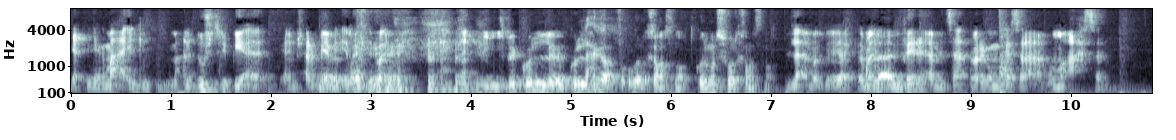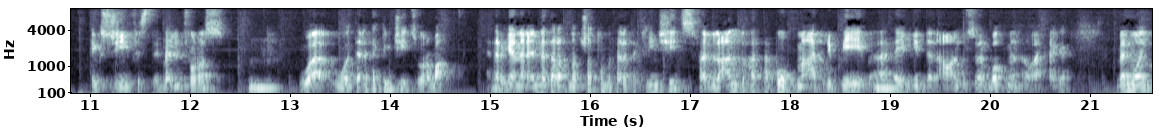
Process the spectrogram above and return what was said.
يا جماعة اللي ما عندوش تريبيه يعني مش عارف بيعمل إيه لغاية دلوقتي. في كل كل حاجة فوق الخمس نقط كل ماتش فوق الخمس نقط. لا يعني كمان. الفرقه من ساعة ما رجعوا من كأس العالم هم أحسن إكس جي في استقبال الفرص. وثلاثه clean sheets ورا بعض. إحنا رجعنا لعبنا ثلاث ماتشات هم ثلاثة clean sheets فاللي عنده حتى بوب مع تريبيه يبقى. هايل جدا أو عنده سفين بوتمان أو أي حاجة. بين وايت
